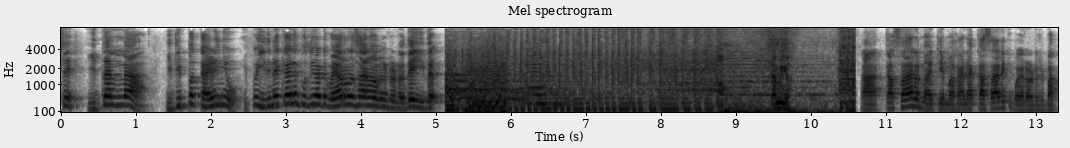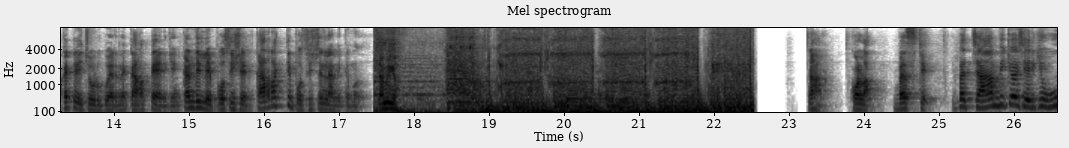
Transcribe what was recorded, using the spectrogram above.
ചേ ഇതല്ല. ഇതിപ്പോ കഴിഞ്ഞു. ഇപ്പൊ ഇതിനേക്കാളും പുതിയതായിട്ട് വേറൊരു സാധനം ഇറങ്ങിയിട്ടുണ്ട്. അതെ ഇത്. ആ കസാര മാറ്റിയ മഹാൻ ആ കസാരയ്ക്ക് പകരം ഒരു ബക്കറ്റ് വെച്ച് കൊടുക്കുമായിരുന്നെ കറക്റ്റ് ആയിരിക്കും. കണ്ടില്ലേ? പൊസിഷൻ കറക്റ്റ് പൊസിഷനിലാണ് നിൽക്കുന്നത് ആ കൊള്ളാം. ബെസ്റ്റ് ഇപ്പൊ ചാമ്പിക്കോ ശരിക്കും ഊ.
